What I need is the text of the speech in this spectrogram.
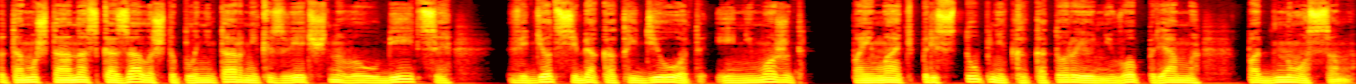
потому что она сказала, что планетарник из Вечного Убийцы ведет себя как идиот и не может поймать преступника, который у него прямо под носом.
